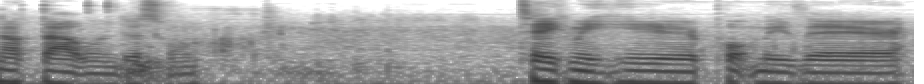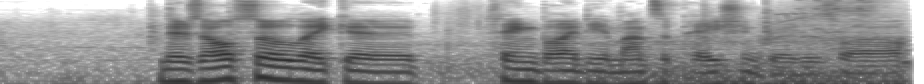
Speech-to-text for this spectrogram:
Not that one, this one. Take me here, put me there. There's also like a thing behind the emancipation grid as well.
